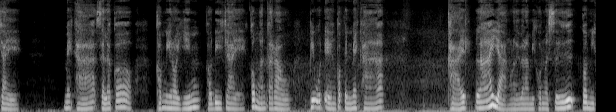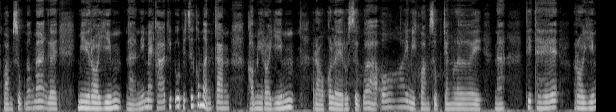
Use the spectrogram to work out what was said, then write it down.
ใจแม่ค้าเสร็จแล้วก็เขามีรอยยิ้ม เขาดีใจก็เหมือนกับเรา พี่อุดเองก็เป็นแม่ค้า ขายหลายอย่างเลย เวลามีคนมาซื้อก็มีความสุขมากๆเลย มีรอยยิ้มนะนี่แม่ค้าที่พี่อุดไปซื้อก็เหมือนกัน เขามีรอยยิ้ม เราก็เลยรู้สึกว่า โอ้ยมีความสุขจังเลยนะ ที่แท้รอยยิ้ม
